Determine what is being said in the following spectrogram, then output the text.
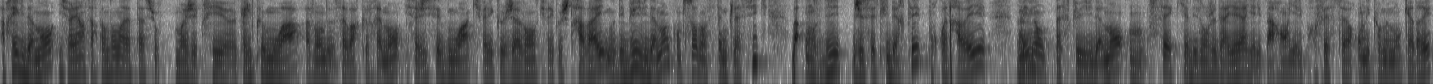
Après évidemment, il fallait un certain temps d'adaptation. Moi j'ai pris quelques mois avant de savoir que vraiment il s'agissait de moi, qu'il fallait que j'avance, qu'il fallait que je travaille. Mais au début évidemment, quand on sort d'un système classique, bah, on se dit j'ai cette liberté, pourquoi travailler? Mais oui. non, parce que évidemment on sait qu'il y a des enjeux derrière, il y a les parents, il y a les professeurs, on est quand même encadré.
